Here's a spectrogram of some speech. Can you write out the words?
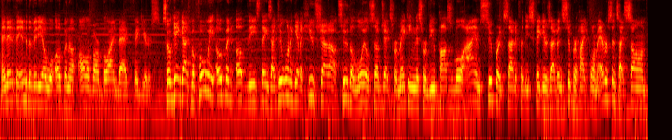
And then at the end of the video, we'll open up all of our blind bag figures. So again, guys, before we open up these things, I do want to give a huge shout out to the loyal subjects for making this review possible. I am super excited for these figures. I've been super hyped for them ever since I saw them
